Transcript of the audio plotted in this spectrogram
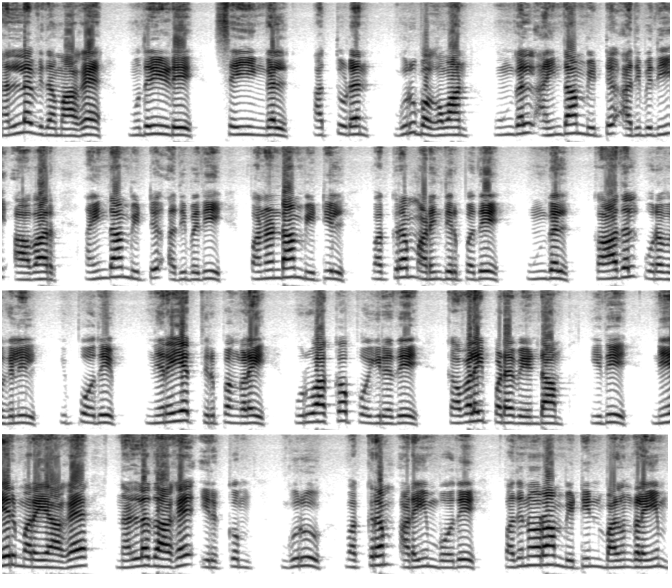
நல்ல விதமாக முதலீடு செய்யுங்கள். அத்துடன் குரு பகவான் உங்கள் ஐந்தாம் வீட்டு அதிபதி ஆவார். ஐந்தாம் வீட்டு அதிபதி பன்னெண்டாம் வீட்டில் வக்ரம் அடைந்திருப்பது உங்கள் காதல் உறவுகளில் இப்போது நிறைய திருப்பங்களை உருவாக்கப் போகிறது. கவலைப்பட வேண்டாம். இது நேர்மறையாக நல்லதாக இருக்கும். குரு வக்ரம் அடையும் போது பதினோராம் வீட்டின் பலன்களையும்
